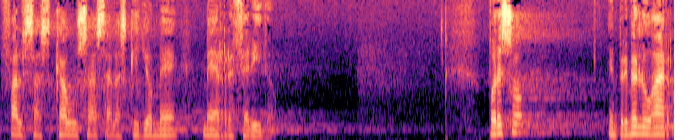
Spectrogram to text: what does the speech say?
falsas causas a las que yo me, me he referido. Por eso, en primer lugar,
